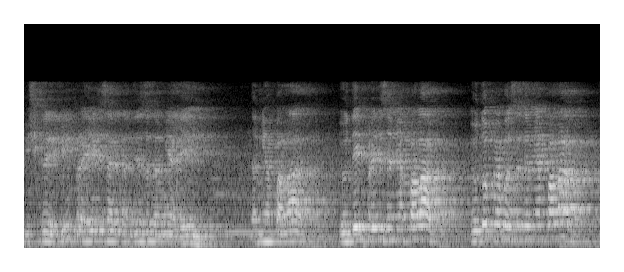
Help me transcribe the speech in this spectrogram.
Escrevi para eles a grandeza da minha lei, da minha palavra. Eu dei para eles a minha palavra. Eu dou para vocês a minha palavra.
